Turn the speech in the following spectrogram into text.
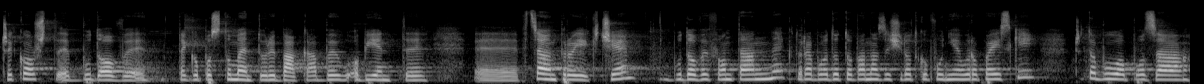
Czy koszt e, budowy tego postumentu rybaka był objęty e, w całym projekcie budowy fontanny, która była dotowana ze środków Unii Europejskiej? Czy to było poza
